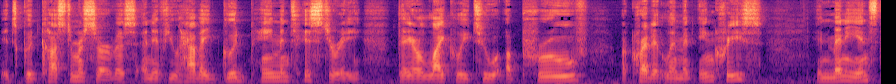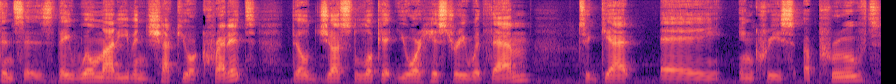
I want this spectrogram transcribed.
It's good customer service, and if you have a good payment history, they are likely to approve a credit limit increase. In many instances, they will not even check your credit. They'll just look at your history with them to get a increase approved.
